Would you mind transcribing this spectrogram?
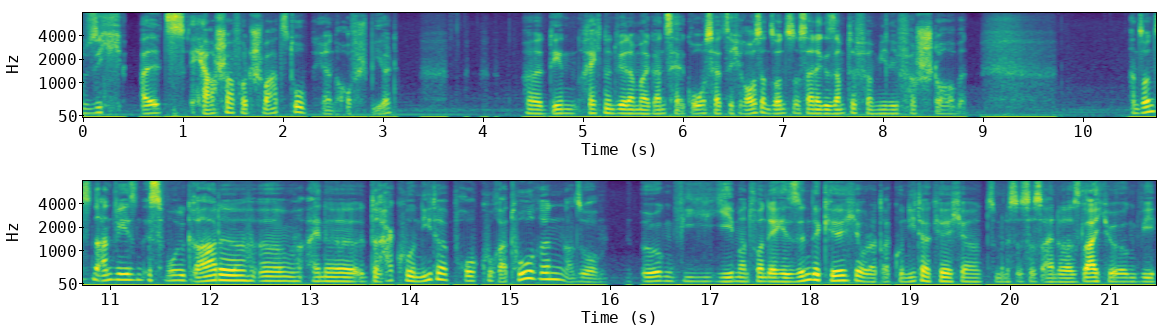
sich als Herrscher von Schwarztobrien aufspielt. Äh, den rechnen wir dann mal ganz großherzig raus, ansonsten ist seine gesamte Familie verstorben. Ansonsten anwesend ist wohl gerade äh, eine Drakoniter-Prokuratorin, also irgendwie jemand von der Hesinde-Kirche oder Drakoniterkirche, zumindest ist das eine oder das gleiche irgendwie.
